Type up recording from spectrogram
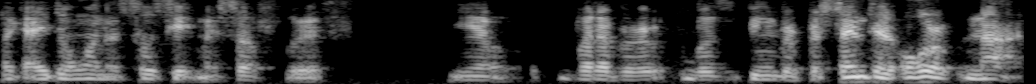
Like I don't want to associate myself with, you know, whatever was being represented or not.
